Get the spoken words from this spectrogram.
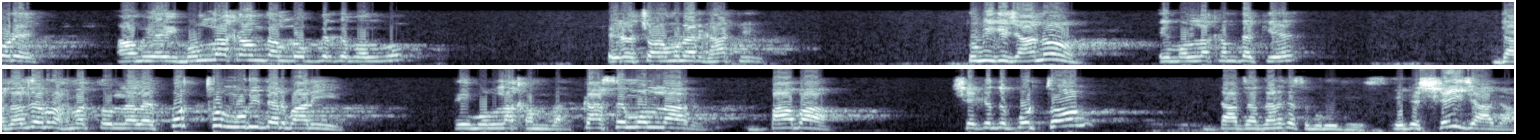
করে আমি এই মোল্লা কান্দার লোকদেরকে বলব এটা চরমনার ঘাটি। তুমি কি জানো, এই মোল্লা কান্দা কে? দাদাজার রহমতুল্লাহ প্রথম মুড়িদের বাড়ি এই মোল্লা কান্দা কাসে মোল্লার বাবা। সে কিন্তু প্রথম দাদাদার কাছে মুড়ি দিয়েছে। এটা সেই জায়গা।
